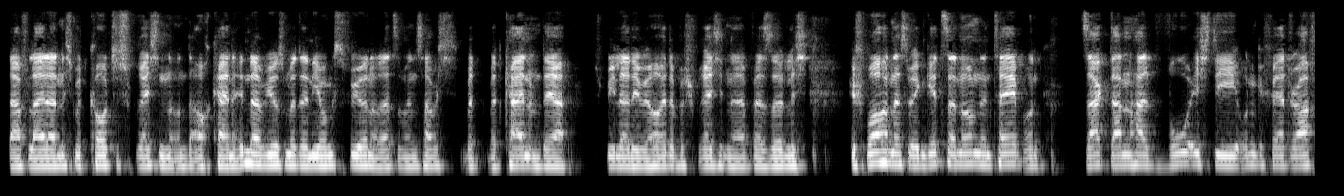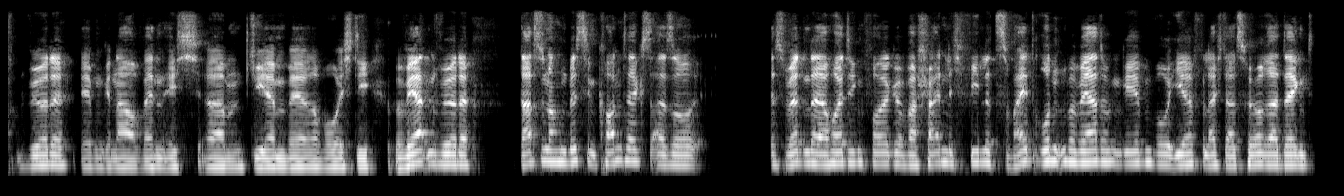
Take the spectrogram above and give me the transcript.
darf leider nicht mit Coaches sprechen und auch keine Interviews mit den Jungs führen oder zumindest habe ich mit, mit keinem der Spieler, die wir heute besprechen, äh, persönlich gesprochen. Deswegen geht's da nur um den Tape und sag dann halt, wo ich die ungefähr draften würde. Eben genau, wenn ich ähm, GM wäre, wo ich die bewerten würde. Dazu noch ein bisschen Kontext. Also es wird in der heutigen Folge wahrscheinlich viele Zweitrundenbewertungen geben, wo ihr vielleicht als Hörer denkt,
